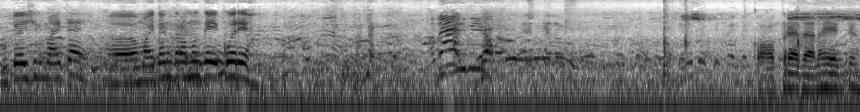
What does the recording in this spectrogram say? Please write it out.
कुठे येशील माहीत आहे? मैदान क्रमांक एक वर या. कोपऱ्यात आला एकदम.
